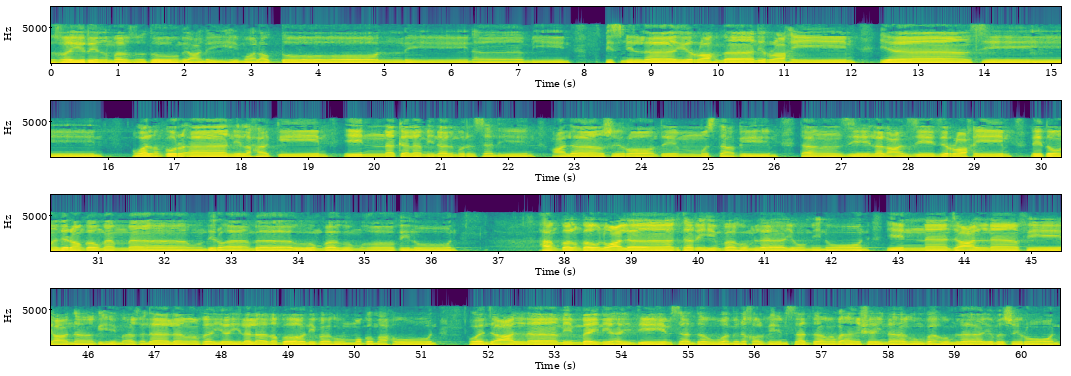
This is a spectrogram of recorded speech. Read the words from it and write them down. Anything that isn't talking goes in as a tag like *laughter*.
غير المغضوب عليهم ولا الضالين آمين. بسم الله الرحمن الرحيم. ياسين. والقرآن الحكيم. إنك لمن المرسلين على صراط مستقيم. تنزيل العزيز الرحيم. لتنذر قوما ما أنذر آباؤهم فهم غافلون حق القول على أكثرهم فهم لا يؤمنون إنا جعلنا في أعناقهم أغلالا فهي إلى الأذقان فهم مقمحون وجعلنا من بين أيديهم سدا ومن خلفهم سدا فأنشيناهم فهم لا يبصرون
